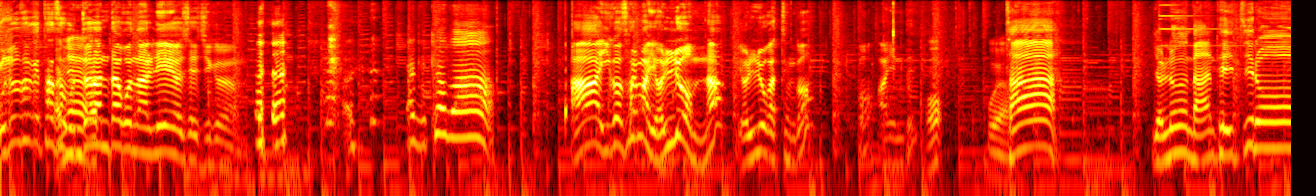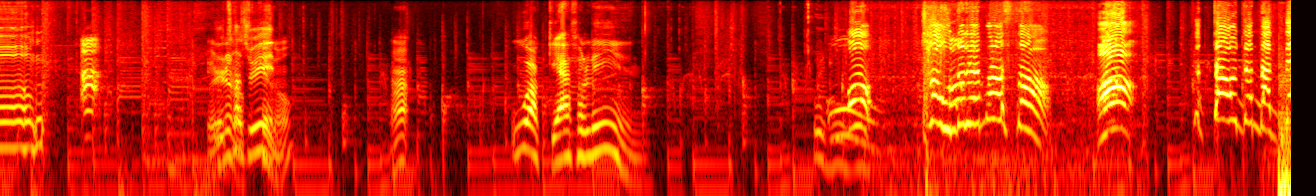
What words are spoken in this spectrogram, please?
보조석에 타서 아니야. 운전한다고 난리예요 쟤 지금. 야 비켜봐 아 이거 설마 연료 없나? 연료 같은 거? 어 아닌데? 뭐야 자 연료는 나한테 있지롱. 아 연료를 차 어떻게 주인. 넣어? 아 우와 가솔린 오. 어! 차 운전해버렸어 아! 차 운전 난데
